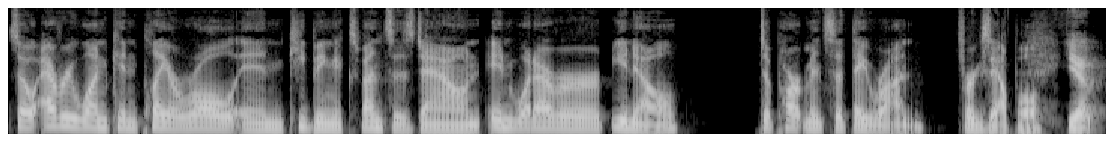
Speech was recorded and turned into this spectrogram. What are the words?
So everyone can play a role in keeping expenses down in whatever, you know, departments that they run, for example. Yep.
